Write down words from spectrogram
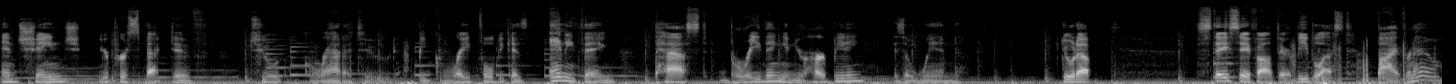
and change your perspective to gratitude. Be grateful because anything past breathing and your heart beating is a win. Do it up. Stay safe out there. Be blessed. Bye for now.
